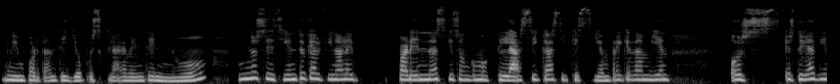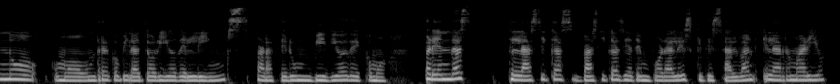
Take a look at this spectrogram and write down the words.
muy importante. Yo pues claramente no. No sé, siento que al final hay prendas que son como clásicas y que siempre quedan bien. Os estoy haciendo como un recopilatorio de links para hacer un vídeo de como prendas clásicas, básicas y atemporales que te salvan el armario.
